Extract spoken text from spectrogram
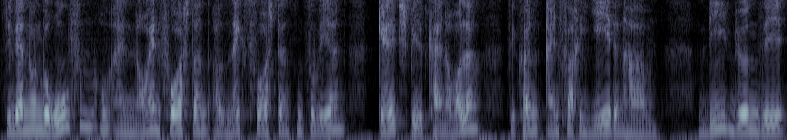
Sie werden nun berufen, um einen neuen Vorstand aus sechs Vorständen zu wählen. Geld spielt keine Rolle. Sie können einfach jeden haben. Wie würden Sie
